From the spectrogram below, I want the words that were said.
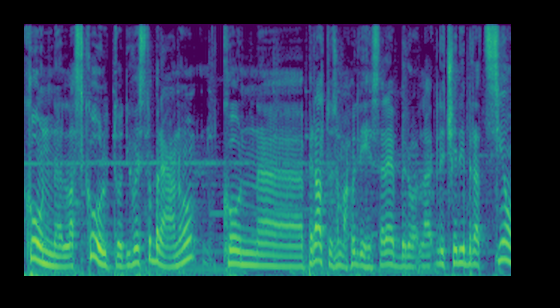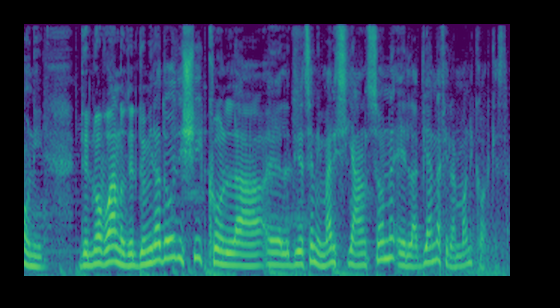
con l'ascolto di questo brano con eh, peraltro insomma quelli che sarebbero la- le celebrazioni del nuovo anno del 2012 con la, eh, la direzione di Maris Jansson e la Vienna Philharmonic Orchestra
